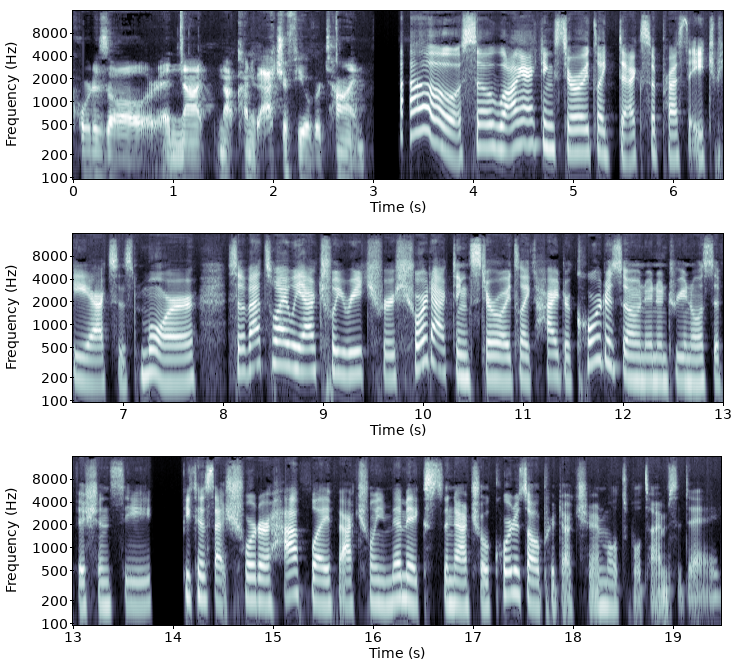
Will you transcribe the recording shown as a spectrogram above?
cortisol or, and not, not kind of atrophy over time. Oh, so long acting steroids like Dex suppress the HPA axis more. So that's why we actually reach for short acting steroids like hydrocortisone in adrenal insufficiency because that shorter half life actually mimics the natural cortisol production multiple times a day.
